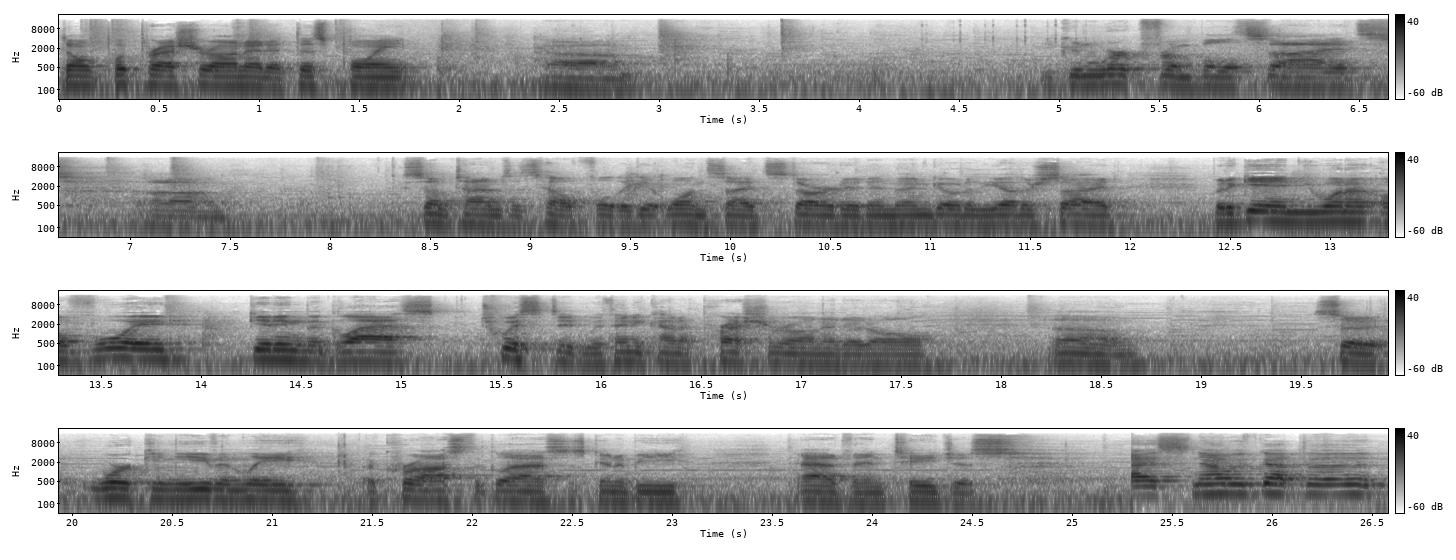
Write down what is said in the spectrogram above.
Don't put pressure on it at this point. Um, you can work from both sides. Um, sometimes it's helpful to get one side started and then go to the other side. But again, you want to avoid getting the glass twisted with any kind of pressure on it at all. Um, so working evenly across the glass is going to be advantageous. Guys, now we've got the,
